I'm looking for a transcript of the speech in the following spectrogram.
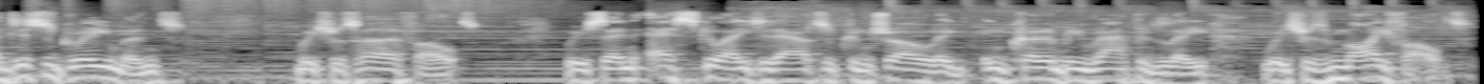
a disagreement, which was her fault, which then escalated out of control incredibly rapidly, which was my fault,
